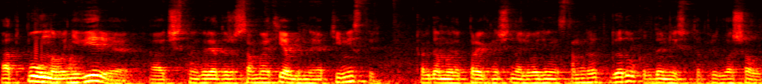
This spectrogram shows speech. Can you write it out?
от полного неверия, а, честно говоря, даже самые отъявленные оптимисты, когда мы этот проект начинали в 2011 году, когда меня сюда приглашал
